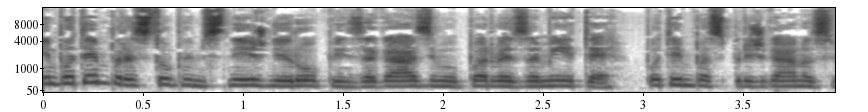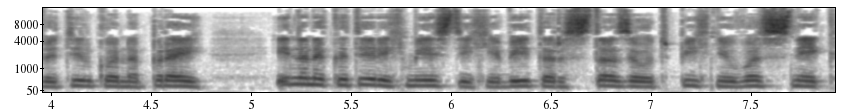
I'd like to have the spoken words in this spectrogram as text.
in potem prestopim snežni rob in zagazim v prve zamete, potem pa s prižgano svetilko naprej in na nekaterih mestih je veter steze odpihnil v sneg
